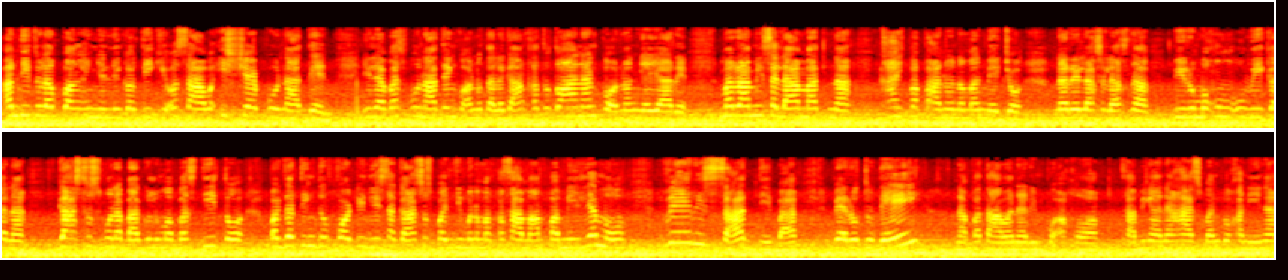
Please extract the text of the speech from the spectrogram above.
Andito lang po ang inyong lingkod Vicky Osawa. I-share po natin. Ilabas po natin kung ano talaga ang katotohanan ko nangyayari. Maraming salamat na kahit pa paano naman medyo na-relax-relax na biro mo kung uwi ka na gastos mo na bago lumabas dito. Pagdating doon 14 days na gastos pa hindi mo naman kasama ang pamilya mo, very sad, di ba? Pero today, napatawa na rin po ako. Sabi nga ng husband ko kanina,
